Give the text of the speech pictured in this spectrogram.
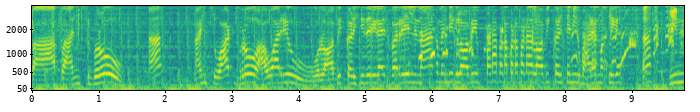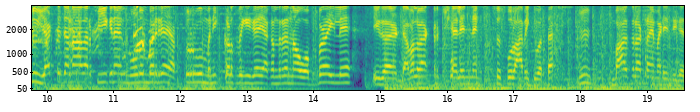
ಪಾಪ ಅನ್ಸ್ ಬ್ರೋ ಹಾ? What bro how are you lobby ಕಳಿಸಿದ್ರಿ ಗಾಯ್ಸ್ ಬರ್ರಿ ಇಲ್ಲಿ ನಾಲ್ಕು ಮಂದಿಗೆ ಲಾಬಿ ಪಡ ಪಡ ಪಡ ಪಡ ಲಾಬಿ ಕಳಿಸೀನಿ ಈಗ ಭಾಳ ಮಕ್ಳಿಗೆ. ಇನ್ನು ಎಷ್ಟು ಜನ ಅದಾರ ಪೀಕ್ನಾಗ ನೋಡೋಣ ಬರ್ರಿ. ಹತ್ತರು ಮನಿಗೆ ಕಳಿಸ್ಬೇಕು ಈಗ. ಯಾಕಂದ್ರೆ ನಾವು ಒಬ್ಬರ ಇಲ್ಲೇ ಈಗ ಡಬಲ್ ವ್ಯಾಕ್ಟರ್ ಚಾಲೆಂಜ್ನಾಗ ಸಕ್ಸಸ್ಫುಲ್ ಆಗ್ಬೇಕು ಇವತ್ತು. ಹ್ಞೂ ಭಾಳ ಸಲ ಟ್ರೈ ಮಾಡಿದ್ರಿ ಈಗ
